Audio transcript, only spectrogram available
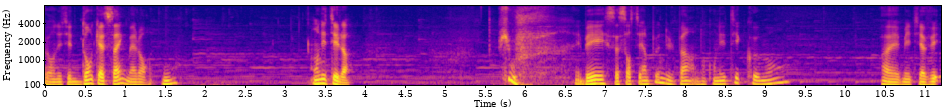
euh, On était dans Cassagne, mais alors où? On était là. Pfiou Eh ben ça sortait un peu de nulle part. Donc on était comment? Ouais mais il n'y avait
